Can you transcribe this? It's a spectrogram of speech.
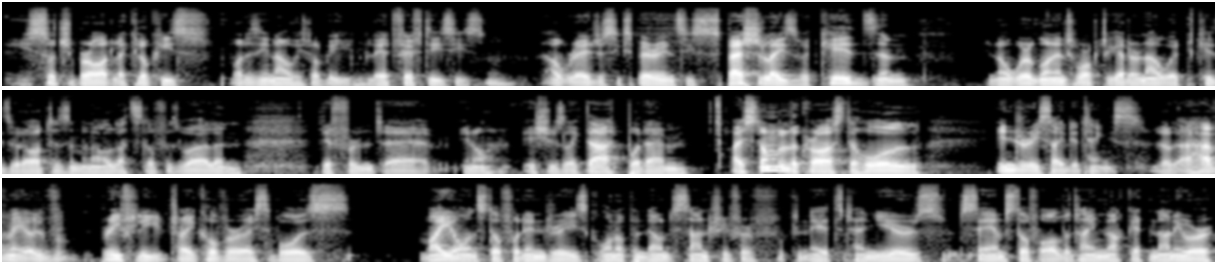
he's such a broad. Like, look, he's what is he now? He's probably late fifties. He's outrageous experience. He's specialized with kids, and you know we're going into work together now with kids with autism and all that stuff as well, and different uh, you know issues like that. But um, I stumbled across the whole injury side of things. Look, I have me. I'll briefly try cover, I suppose, my own stuff with injuries, going up and down to Santry for fucking eight to ten years, same stuff all the time, not getting anywhere.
